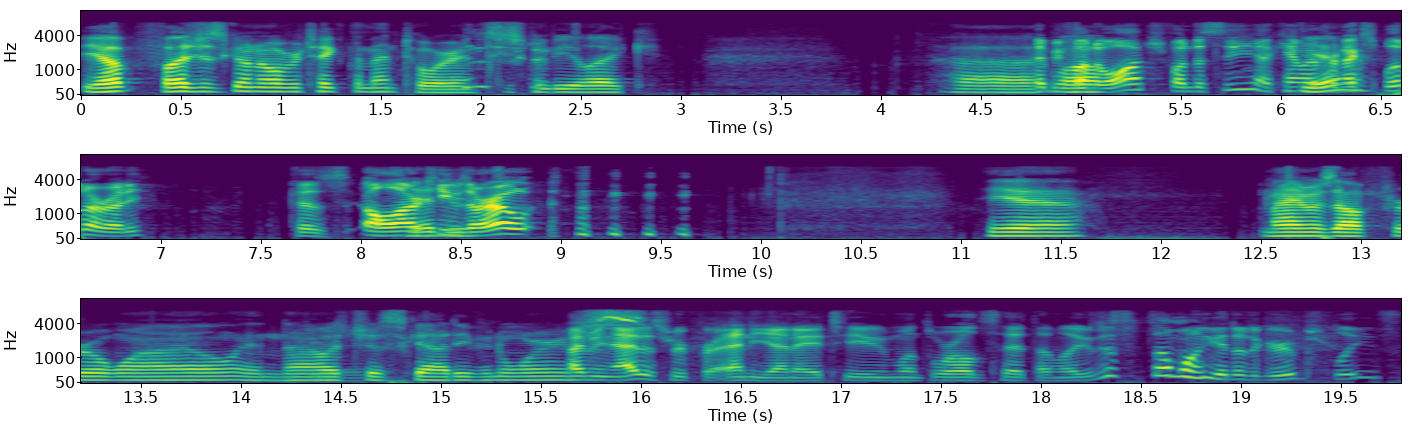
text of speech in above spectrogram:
Yep, Fudge is gonna overtake the mentor, and it's just gonna be like. Uh, That'd be well, fun to watch, fun to see. I can't wait yeah. for next split already. Because all our Yeah, teams dude. are out. Yeah, mine was out for a while, and now it just got even worse. I mean, I just root for any NA team once Worlds hit. I'm like, just someone get into the groups, please.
